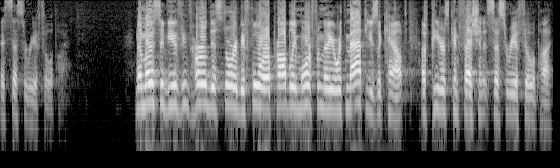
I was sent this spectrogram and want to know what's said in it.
at Caesarea Philippi. Now, most of you, if you've heard this story before, are probably more familiar with Matthew's account of Peter's confession at Caesarea Philippi.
